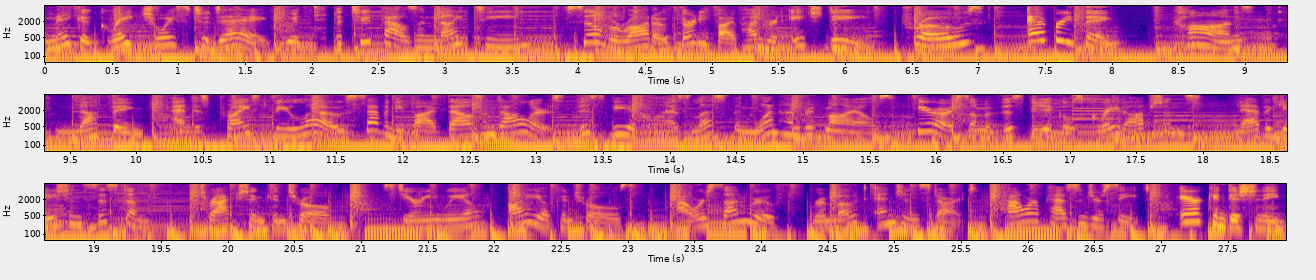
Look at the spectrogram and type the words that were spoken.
Make a great choice today with the 2019 Silverado 3500 HD. Pros, everything. Cons, nothing, and is priced below $75,000. This vehicle has less than 100 miles. Here are some of this vehicle's great options. Navigation system, traction control, steering wheel, audio controls, power sunroof, remote engine start, power passenger seat, air conditioning,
